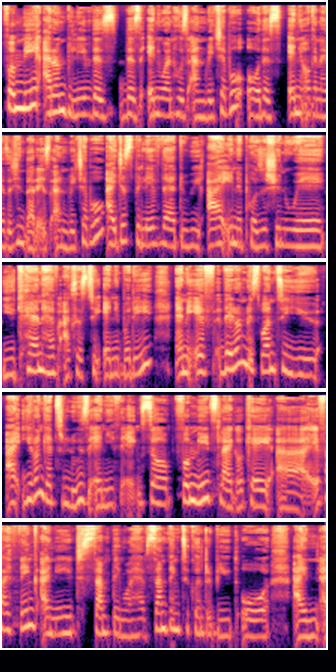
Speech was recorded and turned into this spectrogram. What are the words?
for me I don't believe there's there's anyone who's unreachable or there's any organization that is unreachable. I just believe that we are in a position where you can have access to anybody. And if they don't respond to you, I, you don't get to lose anything. So for me, it's like, okay, uh, if I think I need something or I have something to contribute or I, I,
